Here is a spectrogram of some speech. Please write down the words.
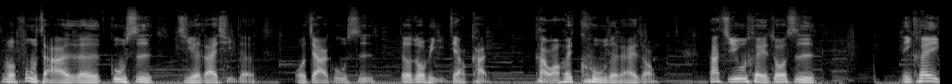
这么复杂的故事集合在一起的我家的故事，这个作品一定要看，看完会哭的那一种。它几乎可以说是，你可以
